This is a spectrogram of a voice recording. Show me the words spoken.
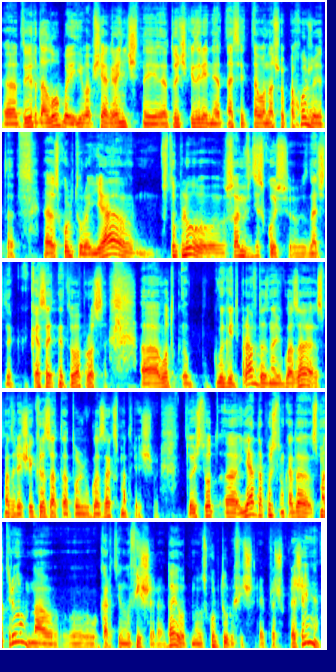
э, твердолобой и вообще ограниченной точки зрения относительно того, на что похоже эта скульптура, я вступлю с вами в дискуссию, значит, касательно этого вопроса. Вот вы говорите, правда, значит, в глаза смотрящего, и красота тоже в глазах смотрящего. То есть вот э, я, допустим, когда смотрю на э, картину Фишера, да, и вот на скульптуру Фишера, я прошу прощения,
